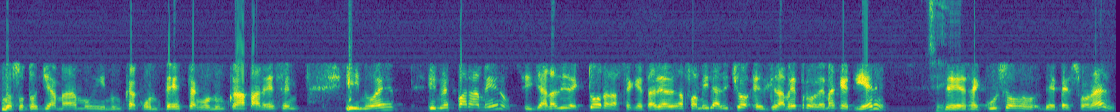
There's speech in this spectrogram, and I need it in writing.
Nosotros llamamos y nunca contestan o nunca aparecen y no es y no es para menos. Si ya la directora, la secretaria de la familia ha dicho el grave problema que tiene de recursos de personal.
